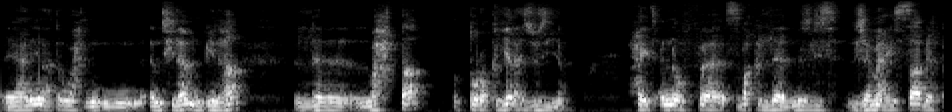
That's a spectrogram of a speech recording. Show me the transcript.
يعني نعطيو واحد الأمثلة من بينها المحطة الطرقيه العزوزية حيث أنه في سبق المجلس الجماعي السابق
